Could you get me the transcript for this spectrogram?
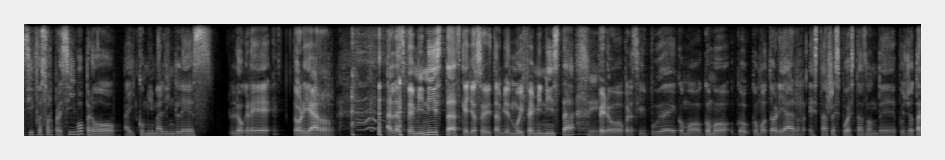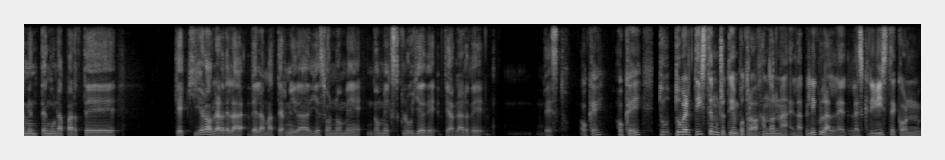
sí fue sorpresivo, pero ahí con mi mal inglés logré torear a las feministas, que yo soy también muy feminista, Pero, pero sí pude como, como, como torear estas respuestas donde pues yo también tengo una parte que quiero hablar de la, de la maternidad y eso no me, no me excluye de, de hablar de, de esto. Ok, ok. Tú, tú vertiste mucho tiempo trabajando en la, película, la, escribiste con,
